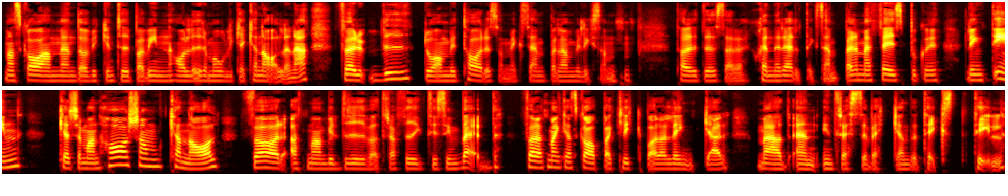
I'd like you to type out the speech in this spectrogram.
man ska använda och vilken typ av innehåll i de olika kanalerna. För vi, då om vi tar det som exempel, om vi liksom tar lite så här generellt exempel, med Facebook och LinkedIn kanske man har som kanal för att man vill driva trafik till sin webb. För att man kan skapa klickbara länkar med en intresseväckande text till.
